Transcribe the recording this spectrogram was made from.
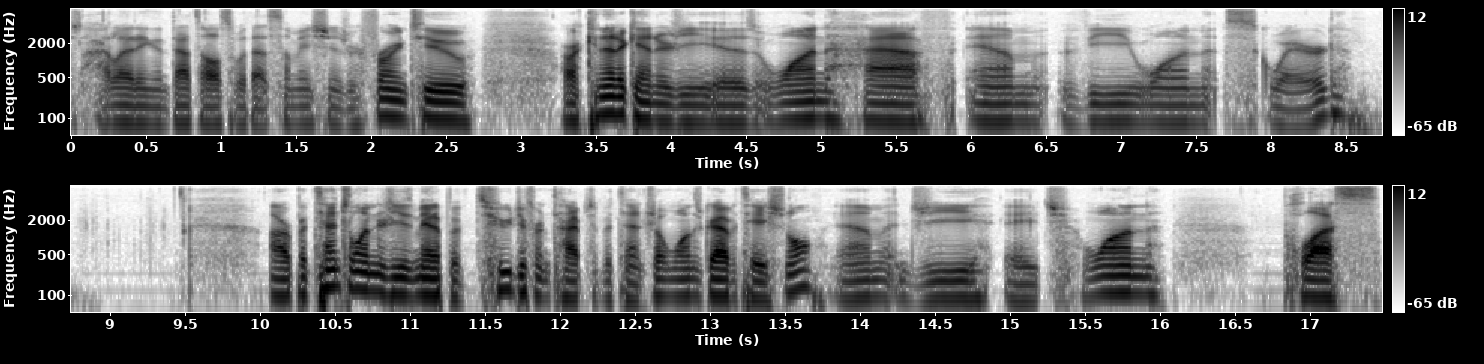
just highlighting that that's also what that summation is referring to. Our kinetic energy is 1 half mv1 squared. Our potential energy is made up of two different types of potential. One's gravitational, mgh1, plus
